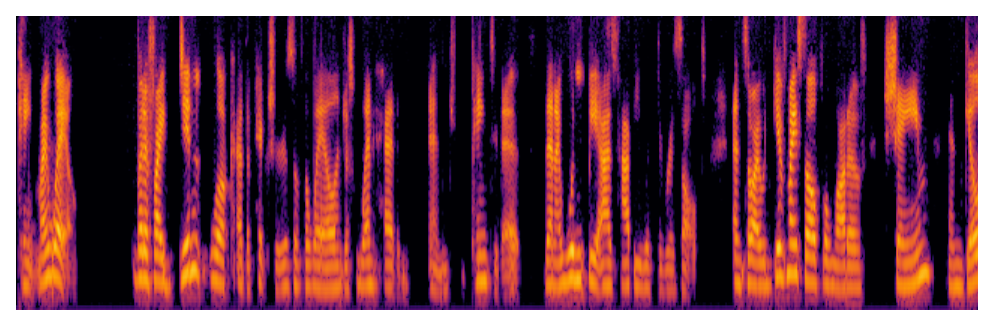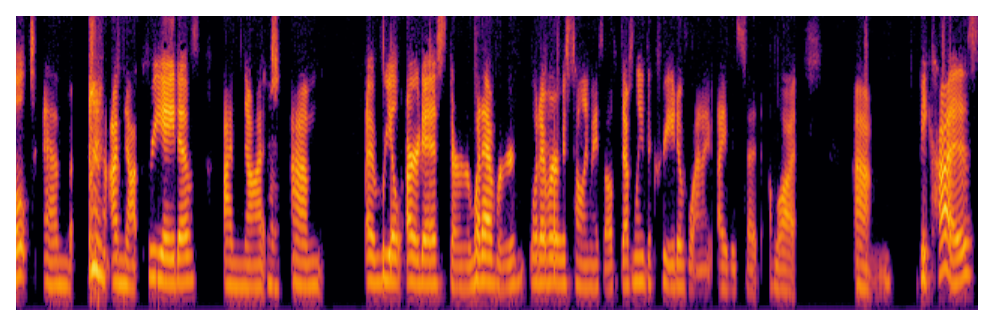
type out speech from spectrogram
paint my whale but if I didn't look at the pictures of the whale and just went ahead and, and painted it, then I wouldn't be as happy with the result. And so I would give myself a lot of shame and guilt. And I'm not creative. I'm not hmm. um, a real artist or whatever, whatever I was telling myself. Definitely the creative one, I, I was said a lot um, because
